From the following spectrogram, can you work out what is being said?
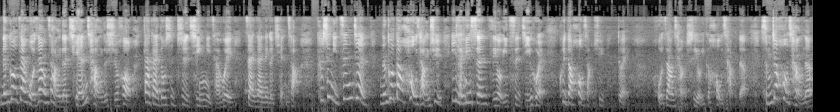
能够在火葬场的前场的时候，大概都是至亲，你才会站在那个前场。可是你真正能够到后场去，一人一生只有一次机会，会到后场去。对，火葬场是有一个后场的。什么叫后场呢？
